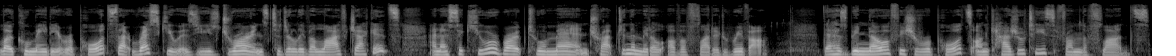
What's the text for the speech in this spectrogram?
Local media reports that rescuers used drones to deliver life jackets and a secure rope to a man trapped in the middle of a flooded river. There has been no official reports on casualties from the floods.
